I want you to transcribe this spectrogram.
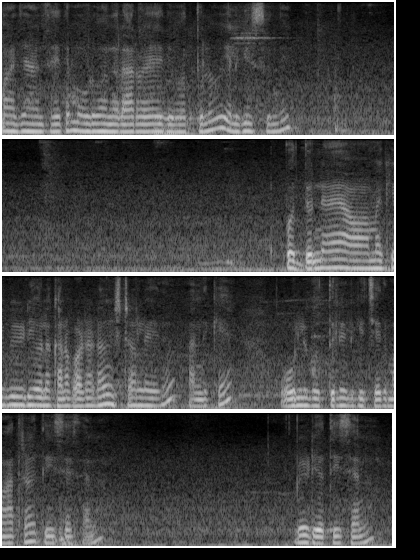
మా ఝాన్సీ అయితే మూడు వందల అరవై ఐదు ఒత్తులు వెలిగిస్తుంది. పొద్దున్నే ఆమెకి వీడియోలో కనపడడం ఇష్టం లేదు. అందుకే ఓన్లీ ఒత్తులు వెలిగించేది మాత్రమే తీసేశాను. వీడియో తీశాను.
